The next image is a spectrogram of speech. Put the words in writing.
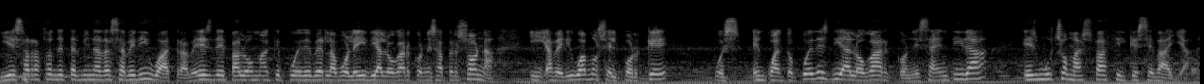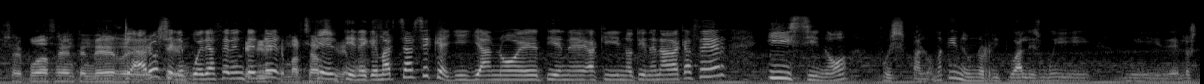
y esa razón determinada se averigua a través de Paloma que puede ver la bola y dialogar con esa persona y averiguamos el por qué, pues en cuanto puedes dialogar con esa entidad es mucho más fácil que se vaya. Se le puede hacer entender. eh, Claro, se que- le puede hacer que tiene entender que marcharse tiene que marcharse, que allí ya no eh, tiene, aquí no tiene nada que hacer, y si no, pues Paloma tiene unos rituales muy, muy de los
